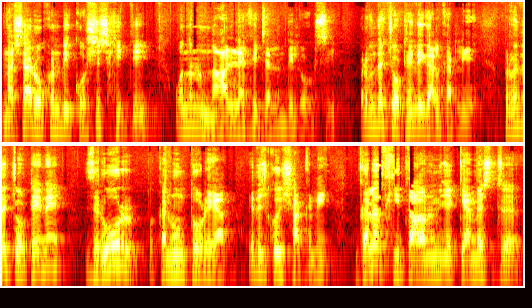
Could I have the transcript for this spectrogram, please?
ਨਸ਼ਾ ਰੋਕਣ ਦੀ ਕੋਸ਼ਿਸ਼ ਕੀਤੀ, ਉਹਨਾਂ ਨੂੰ ਨਾਲ ਲੈ ਕੇ ਚੱਲਣ ਦੀ ਲੋੜ ਸੀ। ਪਰਵਿੰਦਰ ਝੋਟੇ ਦੀ ਗੱਲ ਕਰ ਲਈਏ। ਪਰਮਿੰਦਰ ਝੋਟੇ ਨੇ ਜ਼ਰੂਰ ਕਾਨੂੰਨ ਤੋੜਿਆ, ਇਹਦੇ 'ਚ ਕੋਈ ਸ਼ੱਕ ਨਹੀਂ। ਗਲਤ ਕੀਤਾ, ਉਹਨਾਂ ਨੇ ਜੇ ਕੈਮਿਸਟ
